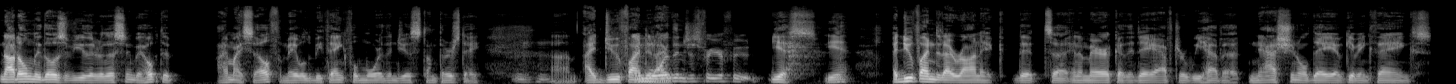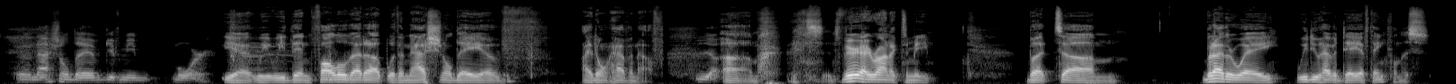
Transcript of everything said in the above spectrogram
not only those of you that are listening, but I hope that I myself am able to be thankful more than just on Thursday. Um, I do find And it more I- than just for your food. Yes, yeah. I do find it ironic that uh, in America, the day after we have a national day of giving thanks, A national day of give me more. yeah, we, we then follow that up with a national day of I don't have enough. Yeah. Um, it's it's very ironic to me, but um, but either way, we do have a day of thankfulness,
